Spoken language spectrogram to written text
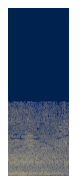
Spirit.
